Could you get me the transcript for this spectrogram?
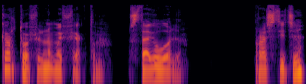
картофельным эффектом», — вставил Олин. Простите?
